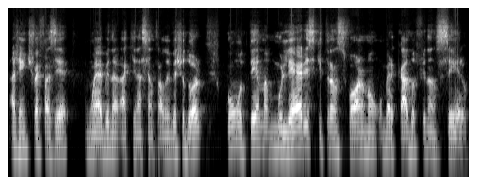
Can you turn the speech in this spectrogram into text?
a gente vai fazer um webinar aqui na Central do Investidor com o tema Mulheres que transformam o mercado financeiro,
